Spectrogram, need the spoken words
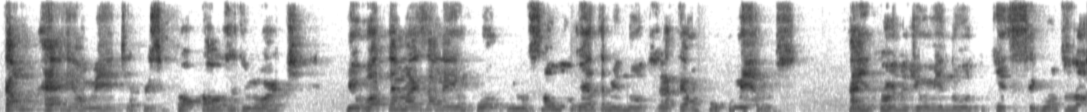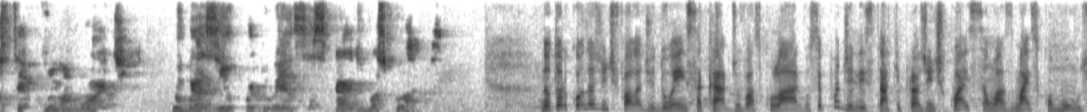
Então, é realmente a principal causa de morte. Eu vou até mais além um pouco, não são 90 minutos, até um pouco menos. Né? Em torno de um minuto, 15 segundos, nós temos uma morte no Brasil por doenças cardiovasculares. Doutor, quando a gente fala de doença cardiovascular, você pode listar aqui para a gente quais são as mais comuns?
